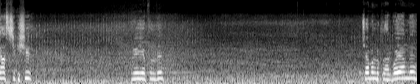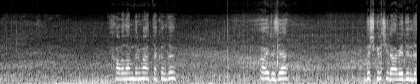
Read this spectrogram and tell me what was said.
Gaz çıkışı buraya yapıldı. Çamurluklar boyandı. Havalandırma takıldı. Ayrıca dış giriş ilave edildi.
